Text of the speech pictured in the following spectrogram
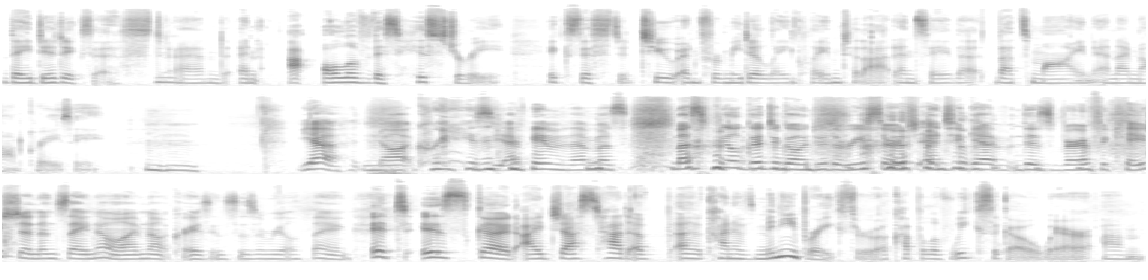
they did exist mm. and and all of this history existed too and for me to lay claim to that and say that that's mine and i'm not crazy. Mm-hmm. yeah not crazy. I mean that must must feel good to go and do the research and to get this verification and say no i'm not crazy. This is a real thing. It is good. I just had a, a kind of mini breakthrough a couple of weeks ago where um,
